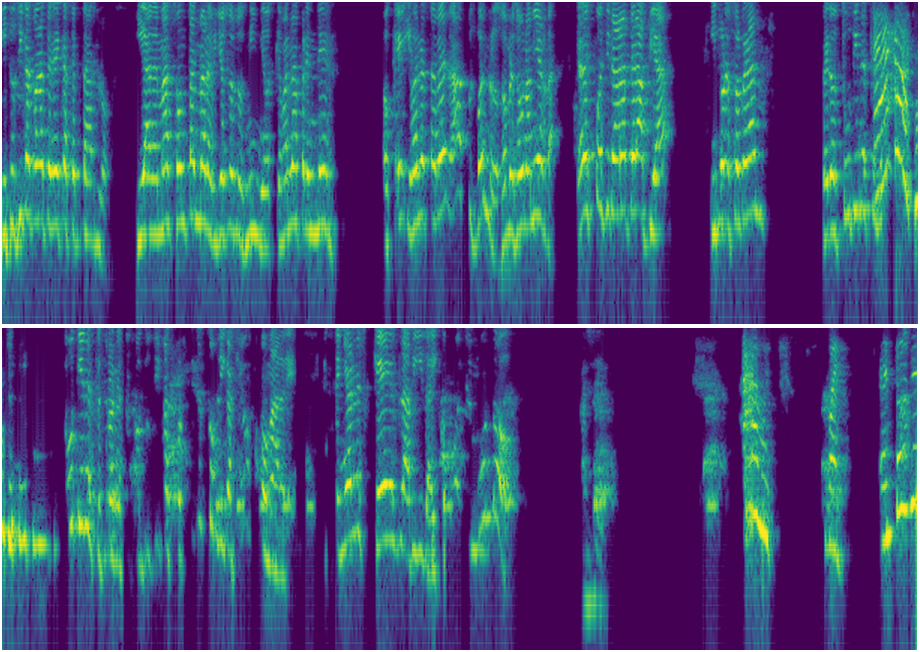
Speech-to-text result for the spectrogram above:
Y tus hijas van a tener que aceptarlo. Y además son tan maravillosos los niños que van a aprender. ¿Ok? Y van a saber, ah, pues bueno, los hombres son una mierda. Ya después irán a la terapia y lo resolverán. Pero tú tienes que ser, Ah. tú tienes que ser honesta con tus hijas porque esa es tu obligación como madre. Enseñarles qué es la vida y cómo es el mundo. Así. Bueno, entonces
